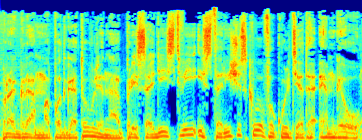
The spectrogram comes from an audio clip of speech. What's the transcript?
Программа подготовлена при содействии исторического факультета МГУ.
